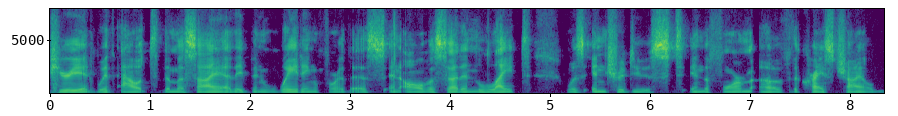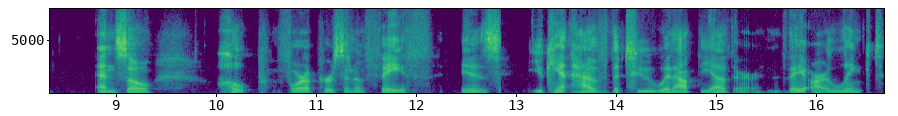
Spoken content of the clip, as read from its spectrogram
period without the Messiah they've been waiting for this and all of a sudden light was introduced in the form of the Christ child. And so hope for a person of faith is you can't have the two without the other. They are linked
